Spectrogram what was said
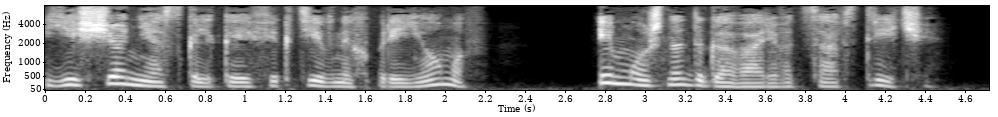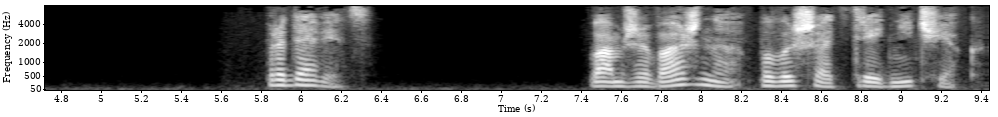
Еще несколько эффективных приемов, и можно договариваться о встрече. Продавец. Вам же важно повышать средний чек.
